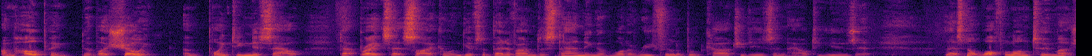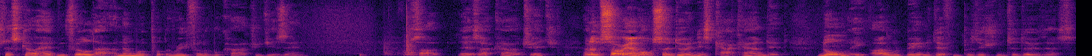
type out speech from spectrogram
I'm hoping that by showing and pointing this out, that breaks that cycle and gives a better understanding of what a refillable cartridge is and how to use it. Let's not waffle on too much, let's go ahead and fill that and then we'll put the refillable cartridges in. So there's our cartridge. And I'm sorry, I'm also doing this cack-handed. Normally I would be in a different position to do this.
